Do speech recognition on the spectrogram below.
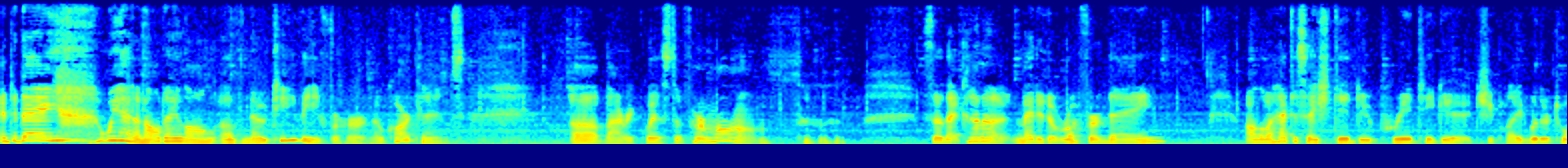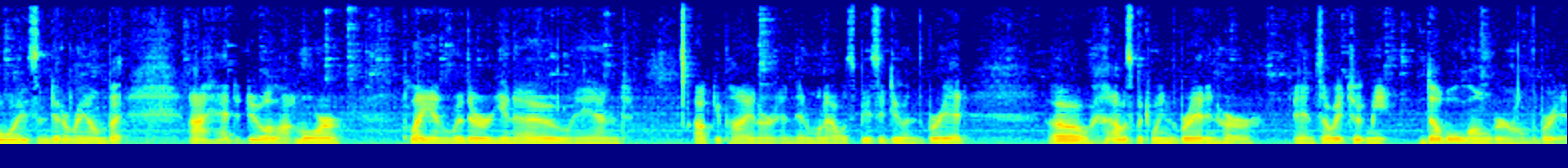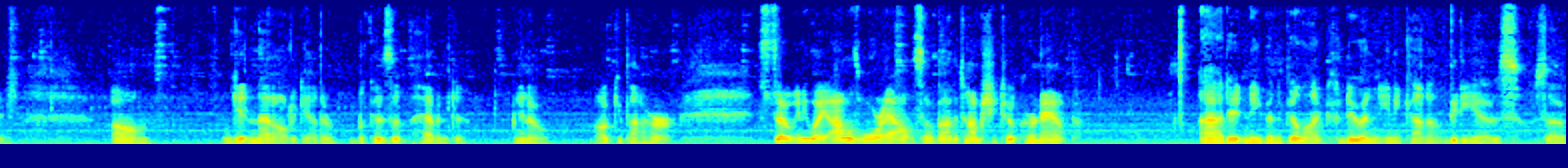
And today we had an all day long of no TV for her, no cartoons, uh, by request of her mom. so that kind of made it a rougher day. Although I have to say she did do pretty good. She played with her toys and did around, but I had to do a lot more playing with her, you know, and occupying her. And then when I was busy doing the bread, oh, I was between the bread and her. And so it took me double longer on the bread. Um, getting that all together because of having to, you know, occupy her. So anyway, I was wore out. So by the time she took her nap, I didn't even feel like doing any kind of videos. So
